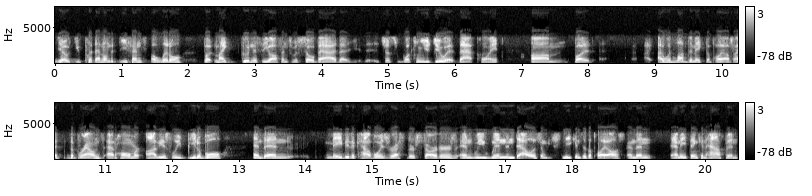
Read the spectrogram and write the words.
you know, you put that on the defense a little, but my goodness, the offense was so bad that just what can you do at that point? Um, but I, I would love to make the playoffs. I, the Browns at home are obviously beatable, and then maybe the Cowboys rest their starters and we win in Dallas and we sneak into the playoffs, and then anything can happen.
